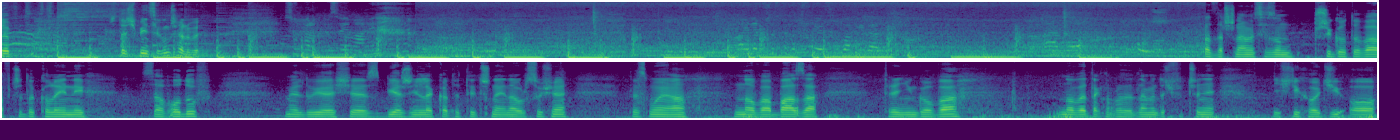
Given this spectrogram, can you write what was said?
Jeszcze 45 sekund przerwy. Super, odpisuję mamie. Najlepsze z tego wszystkiego jest chyba bilet. Albo push. Zaczynamy sezon przygotowawczy do kolejnych zawodów. Melduję się z bieżni lekkoatletycznej na Ursusie. To jest moja nowa baza treningowa. Nowe tak naprawdę dla mnie doświadczenie, jeśli chodzi o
